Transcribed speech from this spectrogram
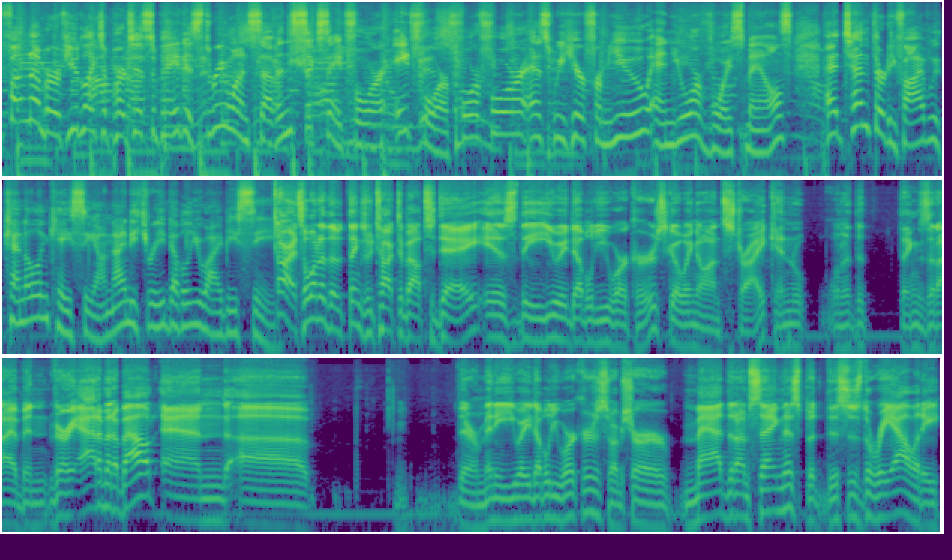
phone number, if you'd like to participate, is 317 684 8444 as we hear from you and your voicemails at 1035 with Kendall and Casey on 93 WIBC. All right, so one of the things we talked about today is the UAW workers going on strike. And one of the things that I have been very adamant about, and uh, there are many UAW workers who I'm sure are mad that I'm saying this, but this is the reality.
